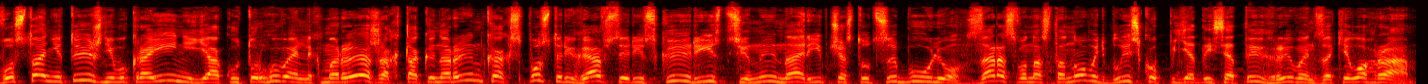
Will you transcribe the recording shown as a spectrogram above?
В останні тижні в Україні, як у торговельних мережах, так і на ринках, спостерігався різкий ріст ціни на ріпчасту цибулю. Зараз вона становить близько 50 гривень за кілограм.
